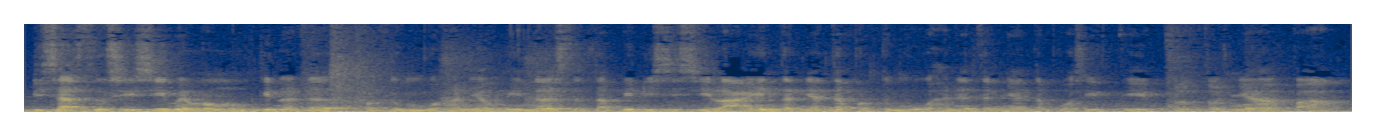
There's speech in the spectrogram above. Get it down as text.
di satu sisi memang mungkin ada pertumbuhan yang minus, tetapi di sisi lain ternyata pertumbuhannya ternyata positif. Contohnya apa?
